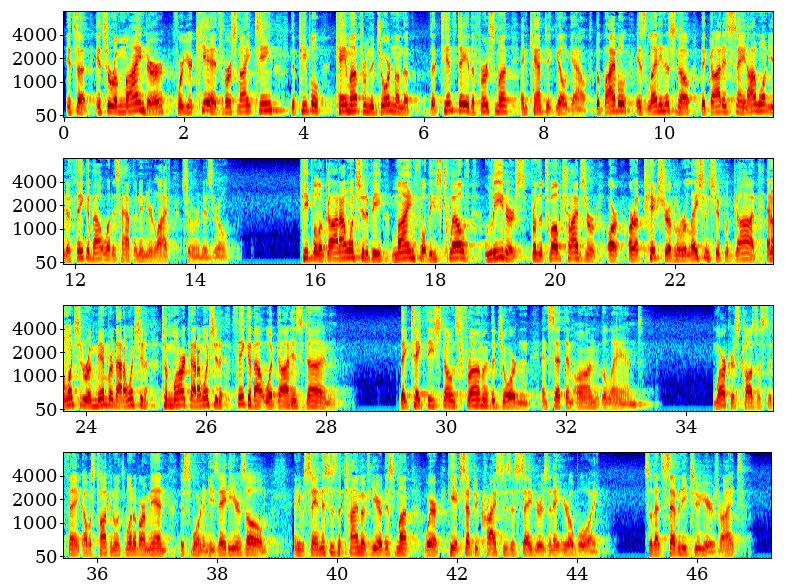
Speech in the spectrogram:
It's a, it's a reminder for your kids. Verse 19 the people came up from the Jordan on the the 10th day of the first month and camped at Gilgal. The Bible is letting us know that God is saying, I want you to think about what has happened in your life, children of Israel. People of God, I want you to be mindful. These 12 leaders from the 12 tribes are, are, are, a picture of a relationship with God. And I want you to remember that. I want you to, to mark that. I want you to think about what God has done. They take these stones from the Jordan and set them on the land. Markers cause us to think. I was talking with one of our men this morning. He's 80 years old. And he was saying this is the time of year, this month, where he accepted Christ as his Savior as an eight year old boy. So that's 72 years, right?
